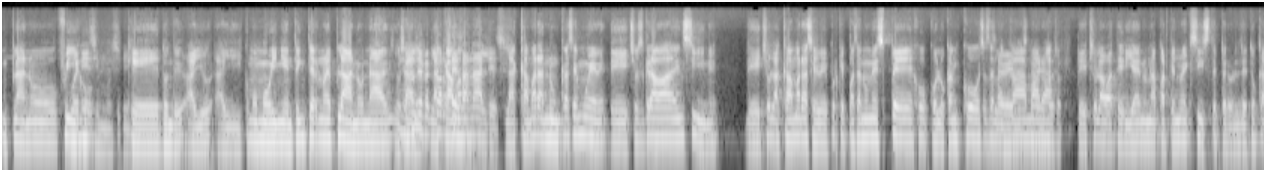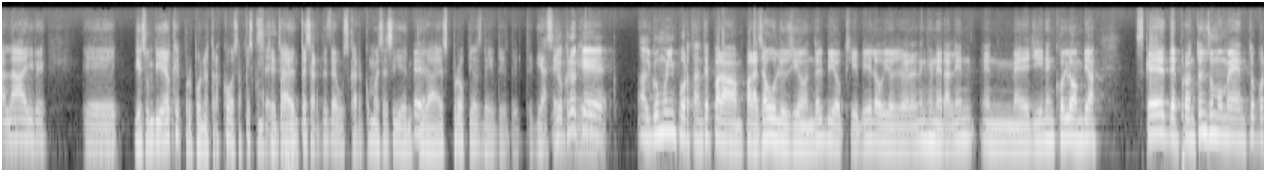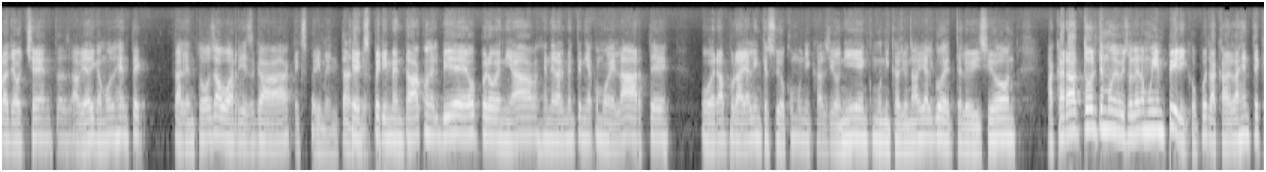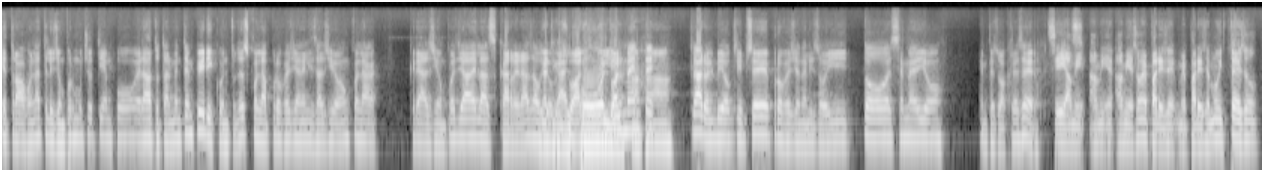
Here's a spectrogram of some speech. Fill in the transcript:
un plano fijo, sí. que donde hay, hay como movimiento interno de plano, nada, o sea, la cámara, la cámara nunca se mueve, de hecho es grabada en cine, de hecho la cámara se ve porque pasan un espejo, colocan cosas a Se la cámara, de hecho la batería en una parte no existe, pero él le toca al aire, eh, y es un video que propone otra cosa, pues como que ya de empezar desde buscar como esas identidades propias de, de, de, de hacer. Yo creo que algo muy importante para, para esa evolución del videoclip y del audiovisual en general en, en Medellín, en Colombia, es que de pronto en su momento, por allá 80, había, digamos, gente talentosa o arriesgada experimentando. que experimentaba con el video, pero venía, generalmente venía como del arte, o era por ahí alguien que estudió comunicación y en comunicación había algo de televisión. Acá era, todo el tema audiovisual era muy empírico, pues acá la gente que trabajó en la televisión por mucho tiempo era totalmente empírico, entonces con la profesionalización, con la creación pues ya de las carreras audiovisuales ajá. claro, el videoclip se profesionalizó y todo este medio empezó a crecer. Sí, a mí, a mí, a mí eso me parece, me parece muy teso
